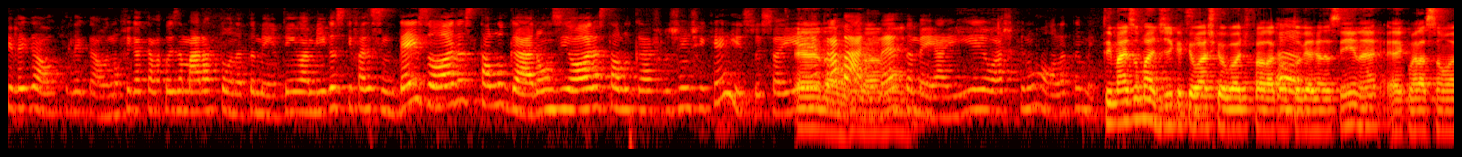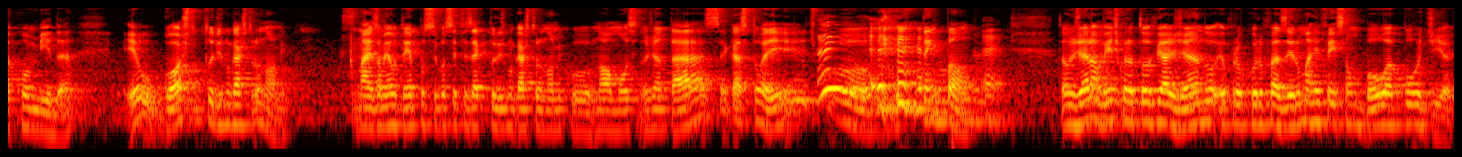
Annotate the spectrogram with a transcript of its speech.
Que legal, que legal. Não fica aquela coisa maratona também. Eu tenho amigas que fazem assim, 10 horas tal lugar, 11 horas tal lugar. Eu falo, gente, o que, que é isso? Isso aí é, é não, trabalho, né? Não... Também. Aí eu acho que não rola também. Tem mais uma dica que Sim. eu acho que eu gosto de falar quando ah. estou viajando assim, né? É com relação à comida. Eu gosto do turismo gastronômico. Sim. Mas ao mesmo tempo, se você fizer turismo gastronômico no almoço e no jantar, você gastou aí, tipo, tem pão. É. Então, geralmente, quando eu estou viajando, eu procuro fazer uma refeição boa por dia.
